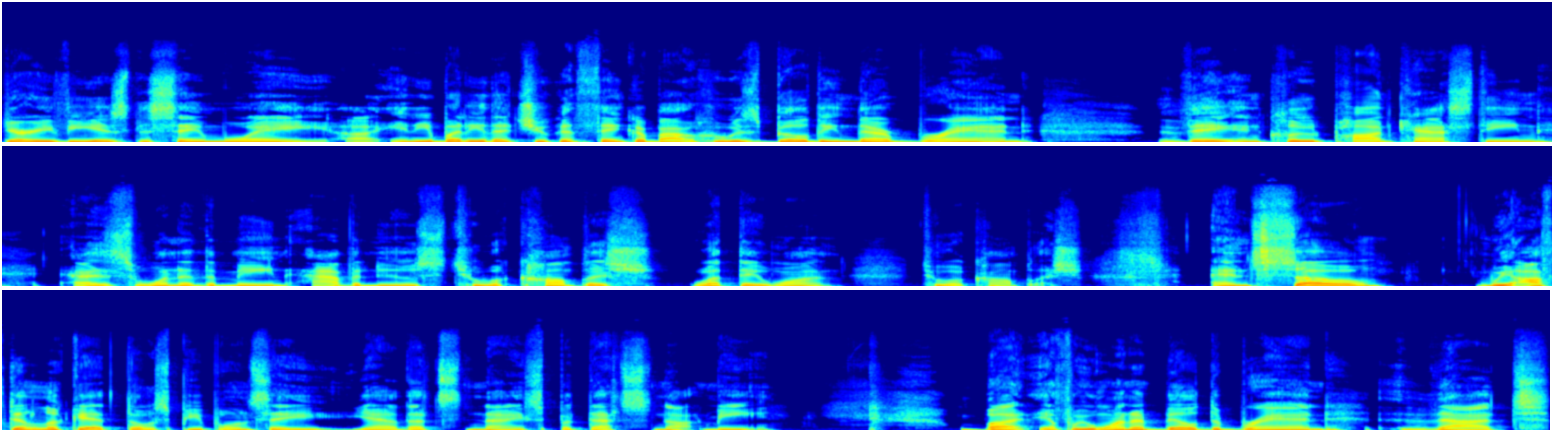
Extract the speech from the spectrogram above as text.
Gary Vee is the same way. Uh, anybody that you can think about who is building their brand, they include podcasting as one of the main avenues to accomplish what they want to accomplish. And so we often look at those people and say, yeah, that's nice, but that's not me but if we want to build the brand that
